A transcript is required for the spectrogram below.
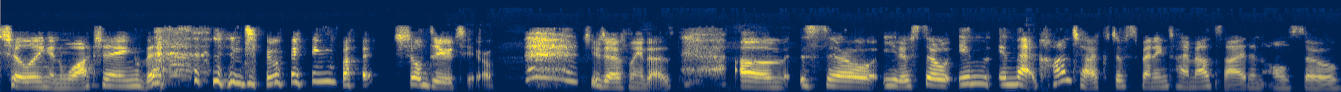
chilling and watching than doing, but she'll do too. She definitely does. Um, so, you know, so in in that context of spending time outside and also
